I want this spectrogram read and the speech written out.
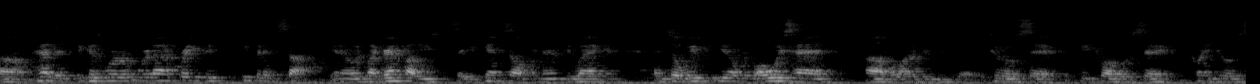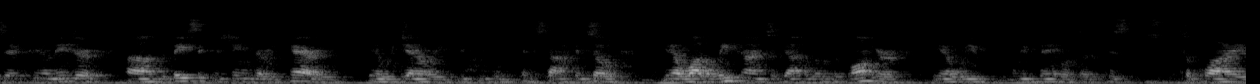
um, has it because we're, we're not afraid to, to keep it in stock. You know, as my grandfather used to say, you can't sell from an empty wagon. And so we've, you know, we've always had um, a lot of inventory. 206, P1206, 2206. You know, these are um, the basic machines that we carry. You know, we generally do keep in, in stock. And so, you know, while the lead times have gotten a little bit longer, you know, we've we've been able to, s- supply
